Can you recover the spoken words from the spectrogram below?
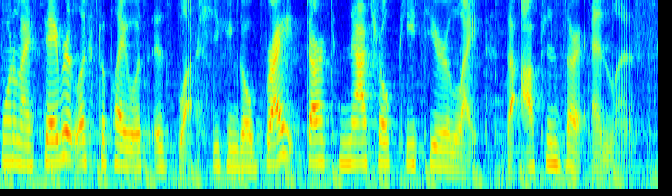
One of my favorite looks to play with is blush. You can go bright, dark, natural, peachy, or light. The options are endless.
